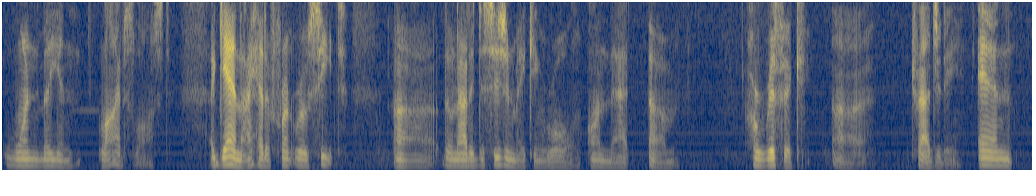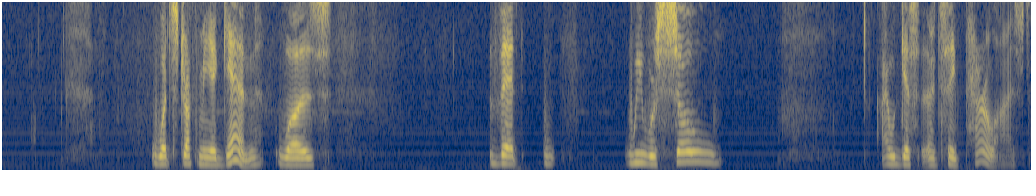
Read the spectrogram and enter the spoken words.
1 million lives lost. Again, I had a front row seat, uh, though not a decision making role, on that um, horrific uh, tragedy. And what struck me again was that we were so, I would guess I'd say, paralyzed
